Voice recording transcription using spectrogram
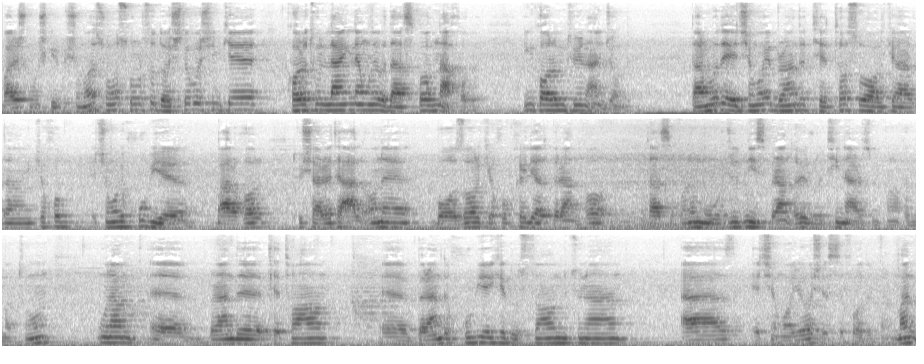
براش مشکل پیش اومد شما سورس رو داشته باشین که کارتون لنگ نمونه و دستگاه نخوابه. این کار رو می‌تونین انجام بدین. در مورد اچمای برند تتا سوال کردن که خب اچمای خوبیه. به حال تو شرایط الان بازار که خب خیلی از برندها متاسفانه موجود نیست. برندهای روتین عرض می‌کنم خدمتتون. اونم برند تتا هم برند خوبیه که دوستان می‌تونن از HMI هاش استفاده کنن من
